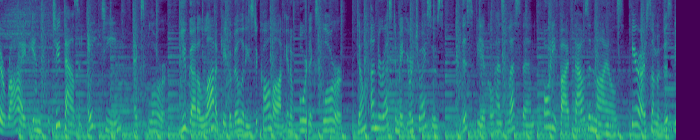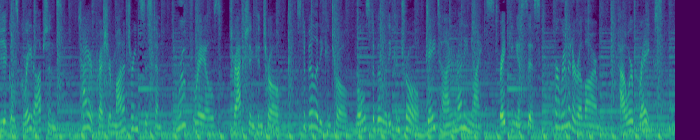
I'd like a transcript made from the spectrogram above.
a ride in the 2018 Explorer. You've got a lot of capabilities to call on in a Ford Explorer. Don't underestimate your choices. This vehicle has less than 45,000 miles. Here are some of this vehicle's great options. Tire pressure monitoring system, roof rails, traction control, stability control, roll stability control, daytime running lights, braking assist, perimeter alarm, power brakes,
